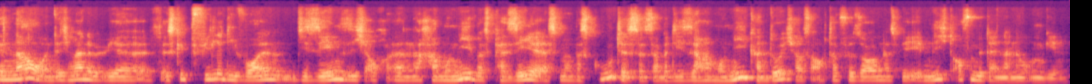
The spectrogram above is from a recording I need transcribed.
Genau, und ich meine, wir, es gibt viele, die wollen, die sehen sich auch äh, nach Harmonie, was per se erstmal was Gutes ist, aber diese Harmonie kann durchaus auch dafür sorgen, dass wir eben nicht offen miteinander umgehen.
